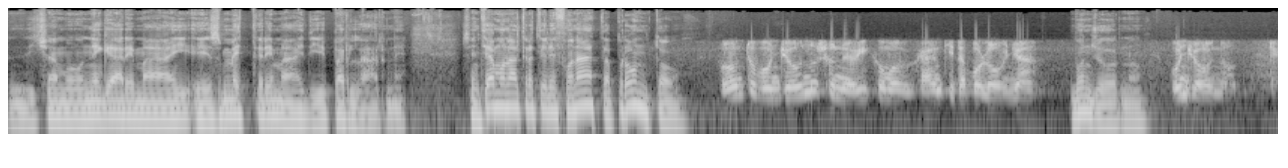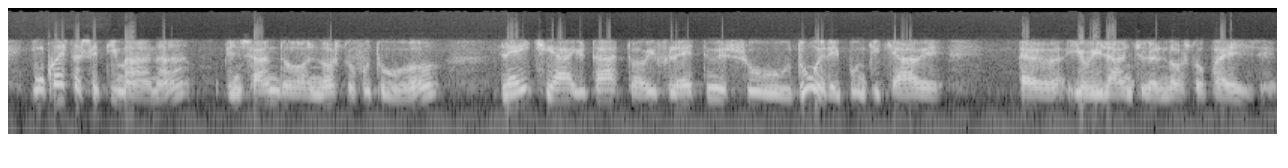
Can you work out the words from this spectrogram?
diciamo, negare mai e smettere mai di parlarne. Sentiamo un'altra telefonata, pronto? Pronto, buongiorno, sono Enrico Morcanti da Bologna. Buongiorno. Buongiorno. In questa settimana, pensando al nostro futuro, lei ci ha aiutato a riflettere su due dei punti chiave per il rilancio del nostro Paese.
